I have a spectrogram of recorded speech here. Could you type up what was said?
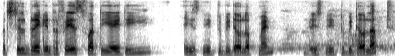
But still brake interface for TIT is need to be development is need to be developed.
